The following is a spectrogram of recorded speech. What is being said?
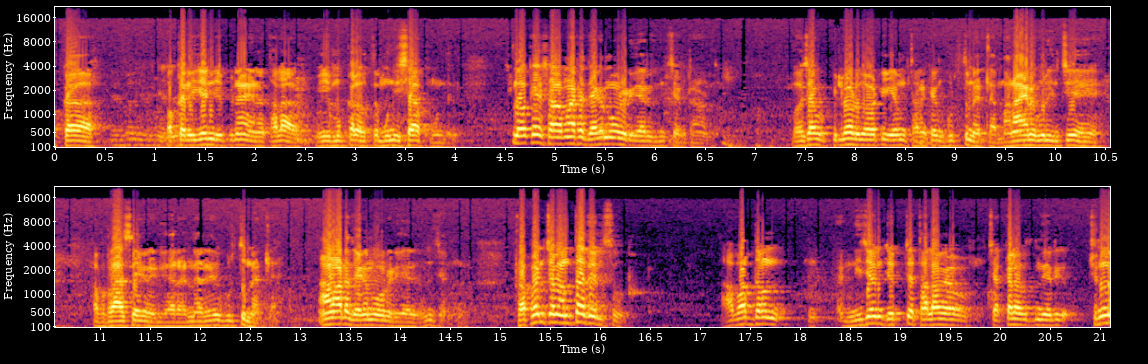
ఒక్క ఒక్క రీజన్ చెప్పినా ఆయన తల వెయ్యి ముక్కలు అవుతే ముందు శాపం ఉంది. లోకేష్ ఆ మాట జగన్మోహన్ రెడ్డి గారి గురించి అంటున్నాడు. బహుశా అప్పుడు పిల్లోడు కాబట్టి ఏం తనకేం గుర్తున్నట్లే. మన ఆయన గురించి అప్పుడు రాజశేఖర రెడ్డి గారు అన్నారనేది గుర్తున్నట్లే. ఆ మాట జగన్మోహన్ రెడ్డి గారి గురించి అంటున్నాడు. ప్రపంచం అంతా తెలుసు. అబద్ధం నిజం చెప్తే తల చెక్కలవుతుంది. చిన్న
